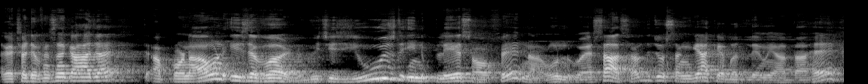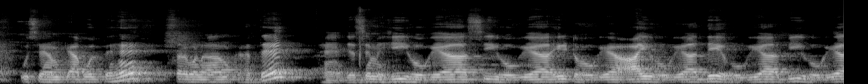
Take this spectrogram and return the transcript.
अगर अच्छा डेफिनेशन कहा जाए तो a pronoun is a word which is use in place of a noun वैसा शब्द जो संज्ञा के बदले में आता है, उसे हम क्या बोलते हैं? सर्वनाम कहते हैं। जैसे में ही हो गया सी हो गया इट हो गया आई हो गया दे हो गया बी हो गया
